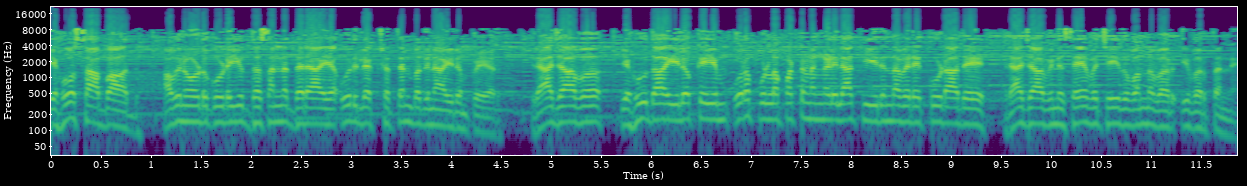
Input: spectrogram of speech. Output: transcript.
യഹോസാബാദ് അവനോടുകൂടെ യുദ്ധസന്നദ്ധരായ ഒരു ലക്ഷത്തെൺപതിനായിരം പേർ. രാജാവ് യഹൂദായിലൊക്കെയും ഉറപ്പുള്ള പട്ടണങ്ങളിലാക്കിയിരുന്നവരെ കൂടാതെ രാജാവിന് സേവ ചെയ്തു വന്നവർ ഇവർ തന്നെ.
